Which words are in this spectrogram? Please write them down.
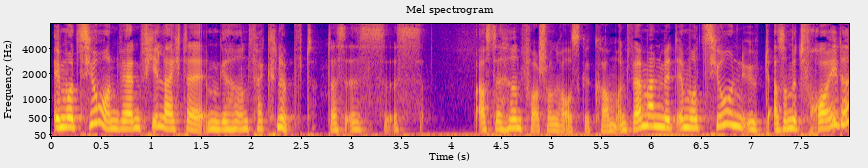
Emotionen werden viel leichter im Gehirn verknüpft. Das ist, ist aus der Hirnforschung rausgekommen. Und wenn man mit Emotionen übt, also mit Freude,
